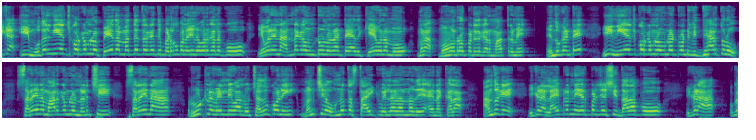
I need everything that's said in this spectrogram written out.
ఇక ఈ ముదల్ నియోజకవర్గంలో పేద మధ్యతరగతి బడుగు బలహీన వర్గాలకు ఎవరైనా అండగా ఉంటున్నారంటే అది కేవలము మన మోహన్ రావు పటేల్ గారు మాత్రమే. ఎందుకంటే ఈ నియోజకవర్గంలో ఉన్నటువంటి విద్యార్థులు సరైన మార్గంలో నడిచి సరైన రూట్లో వెళ్ళి వాళ్ళు చదువుకొని మంచిగా ఉన్నత స్థాయికి వెళ్ళాలన్నదే ఆయన కళ. అందుకే ఇక్కడ లైబ్రరీని ఏర్పాటు చేసి దాదాపు ఇక్కడ ఒక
